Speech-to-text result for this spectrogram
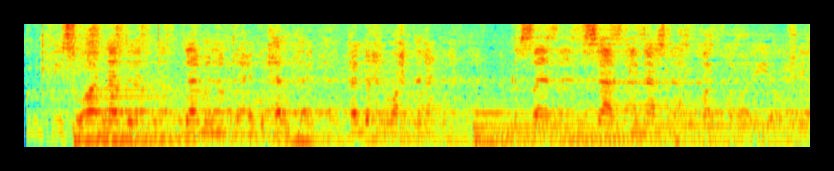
في سؤال نادر دائما نطرح يقول هل هل نحن وحدنا؟ كصين الإنسان في ناس مخلوقات فضائية أو شيء.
